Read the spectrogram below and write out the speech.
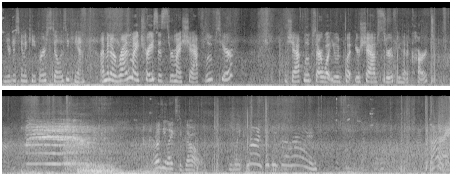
and you're just gonna keep her as still as you can. I'm gonna run my traces through my shaft loops here. The shaft loops are what you would put your shafts through if you had a cart. Rosie likes to go. She's like, come on, take me for a ride. All right.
